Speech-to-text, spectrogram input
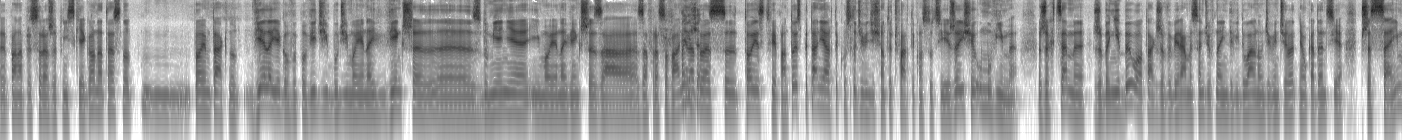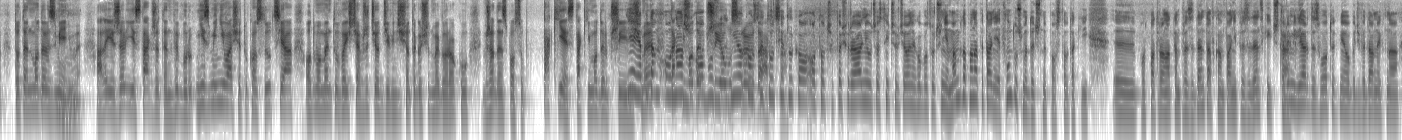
e, pana profesora Rzeplińskiego, natomiast no, powiem tak, no, wiele jego wypowiedzi budzi moje największe zdumienie i moje największe za, zafrasowanie, Panie natomiast to jest, wie pan, to jest pytanie artykuł 194 Konstytucji. Jeżeli się umówimy, że chcemy, żeby nie było tak, że wybieramy sędziów na indywidualną dziewięcioletnią kadencję przez Sejm, to ten model zmieńmy. Ale jeżeli jest tak, że ten wybór, nie zmieniła się tu konstytucja od momentu wejścia w życie od 97 roku w żaden sposób. Tak jest, taki model przyjęliśmy. Nie, ja pytam o taki nasz model obóz, przyjął nie o konstytucję, tylko o to, czy ktoś realnie uczestniczy w działaniach obozu, czy nie. Mamy do pana pytanie. Fundusz Medyczny powstał taki y, pod patronatem prezydenta w kampanii prezydenckiej. 4 Tak. miliardy złotych miało być wydanych na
